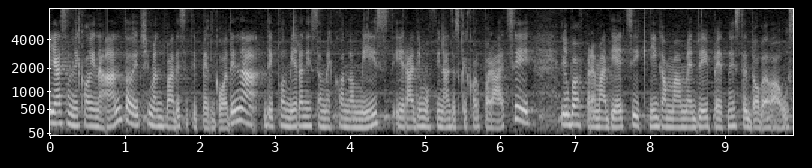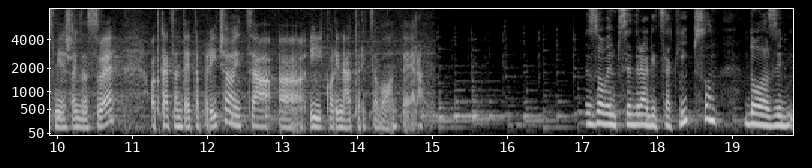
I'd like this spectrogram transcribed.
Ja sam Nikolina Antović, imam 25 godina, diplomirani sam ekonomist i radim u financijskoj korporaciji. Ljubav prema djeci i knjigama me 2015. dovela u smješak za sve, od kad sam teta pričalica i koordinatorica volontera. Zovem se Dragica Kipson, dolazim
